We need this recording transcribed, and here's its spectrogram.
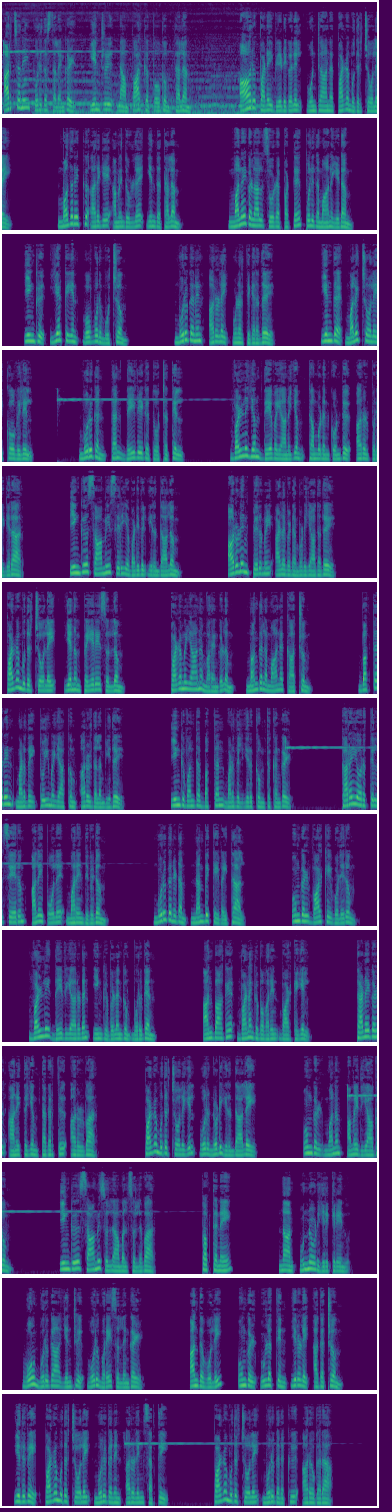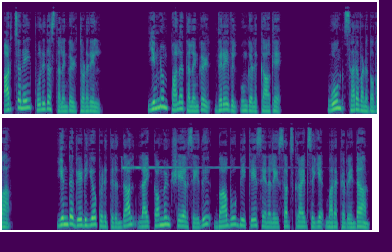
அர்ச்சனை புனித ஸ்தலங்கள் இன்று நாம் பார்க்கப் போகும் தலம். ஆறு படை வீடுகளில் ஒன்றான பழமுதிர்ச்சோலை மதுரைக்கு அருகே அமைந்துள்ள இந்த தலம். மலைகளால் சூழப்பட்ட புனிதமான இடம். இங்கு இயற்கையின் ஒவ்வொரு மூச்சும் முருகனின் அருளை உணர்த்துகிறது. இந்த மலைச்சோலை கோவிலில் முருகன் தன் தெய்வீக தோற்றத்தில் வள்ளியம் தேவயானையும் தம்முடன் கொண்டு அருள் புரிகிறார். இங்கு சாமி சிறிய வடிவில் இருந்தாலும் அருளின் பெருமை அளவிட முடியாதது. பழமுதிர்ச்சோலை எனும் பெயரே சொல்லும். பழமையான மரங்களும் மங்கலமான காற்றும். பக்தரின் மனதை தூய்மையாக்கும் அருள்தலம் இது. இங்கு வந்த பக்தன் மனதில் இருக்கும் துக்கங்கள் கரையோரத்தில் சேரும் அலை போல மறைந்துவிடும். முருகனிடம் நம்பிக்கை வைத்தால் உங்கள் வாழ்க்கை ஒளிரும். வள்ளி தேவியாருடன் இங்கு விளங்கும் முருகன் அன்பாக வணங்குபவரின் வாழ்க்கையில் தடைகள் அனைத்தையும் தகர்த்து அருள்வார். பழமுதிர்ச்சோலையில் ஒரு நொடி இருந்தாலே உங்கள் மனம் அமைதியாகும். இங்கு சாமி சொல்லாமல் சொல்லுவார் பக்தனே நான் உன்னோடு இருக்கிறேன். ஓம் முருகா என்று ஒரு முறை சொல்லுங்கள். அந்த ஒலி உங்கள் உள்ளத்தின் இருளை அகற்றும். இதுவே பழமுதிர்ச்சோலை முருகனின் அருளின் சக்தி. பழமுதிர்ச்சோலை முருகனுக்கு அரோகரா அர்ச்சனை புனித ஸ்தலங்கள் தொடரில். இன்னும் பல தலங்கள் விரைவில் உங்களுக்காக. ஓம் சரவணபவா. இந்த வீடியோ பிடித்திருந்தால் லைக் கமெண்ட் ஷேர் செய்து பாபு பி கே சேனலை சப்ஸ்கிரைப் செய்ய மறக்க வேண்டாம்.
